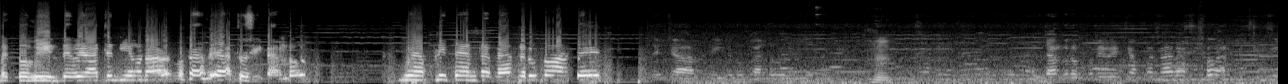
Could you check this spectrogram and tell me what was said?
ਮੇਰੇ ਵੀਰ ਦੇ ਵਿਆਹ ਤੇ ਨਹੀਂ ਆਉਣਾ ਉਹਦਾ ਵਿਆਹ ਤੁਸੀਂ ਕਰ ਲਓ। ਮੈਂ ਆਪਣੀ ਭੈਣ ਦਾ ਵਿਆਹ ਕਰੂੰਗਾ ਆ ਕੇ। ਤੇ ਚਾਰ ਤਰੀਕ ਨੂੰ ਗੱਲ ਹੋਈ ਹੂੰ। ਇਦਾਂ ਗਰੁੱਪ ਦੇ ਵਿੱਚ ਆਪਾਂ ਸਾਰਾ ਸਵਾਲ ਕੀਤੀ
